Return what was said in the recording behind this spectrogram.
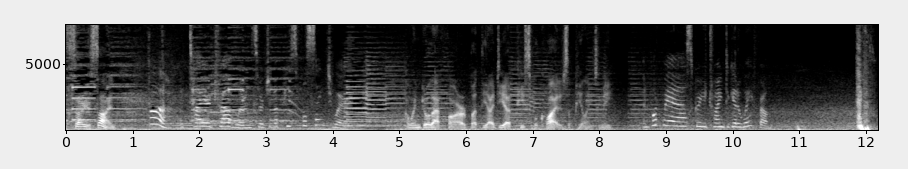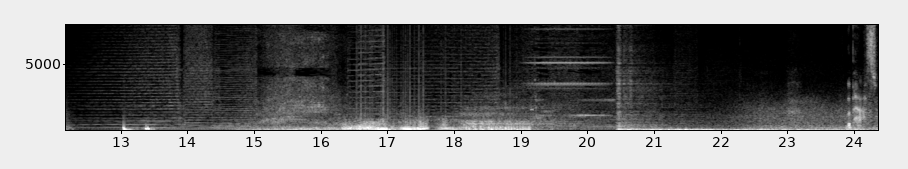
Saw your sign. Ah, a tired traveler in search of a peaceful sanctuary. I wouldn't go that far, but the idea of peaceful quiet is appealing to me. And what, may I ask, are you trying to get away from? The past.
